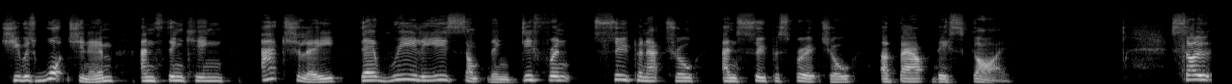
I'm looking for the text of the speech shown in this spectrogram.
She was watching him and thinking, actually, there really is something different, supernatural, and super spiritual about this guy. So,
